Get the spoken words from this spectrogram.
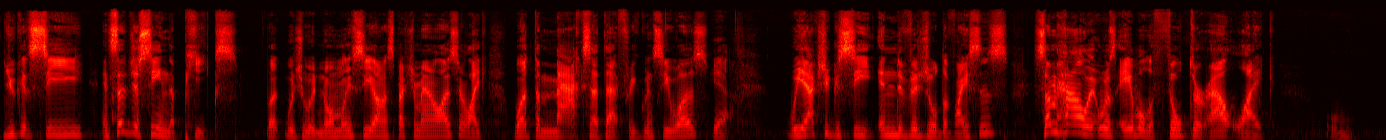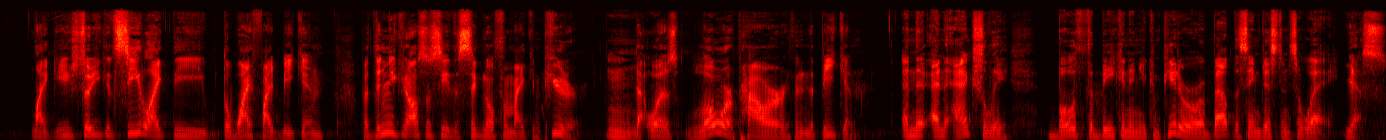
you could see instead of just seeing the peaks, like which you would normally see on a spectrum analyzer, like what the max at that frequency was. Yeah. We actually could see individual devices. Somehow it was able to filter out like like you so you could see like the the Wi-Fi beacon, but then you can also see the signal from my computer mm. that was lower power than the beacon. And the, and actually, both the beacon and your computer are about the same distance away. Yes.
